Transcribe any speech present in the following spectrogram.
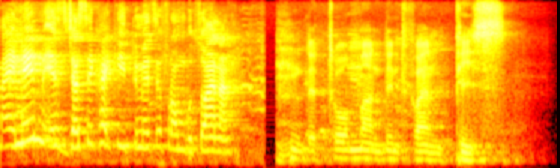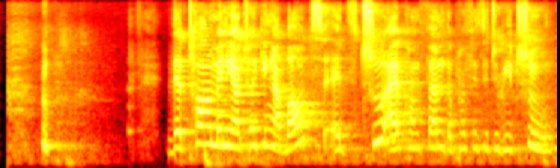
My name is Jessica Keitumetse from Botswana. the tall man didn't find peace. The tall man you are talking about, it's true. I confirm the prophecy to be true.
